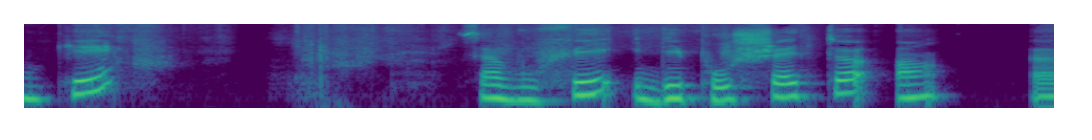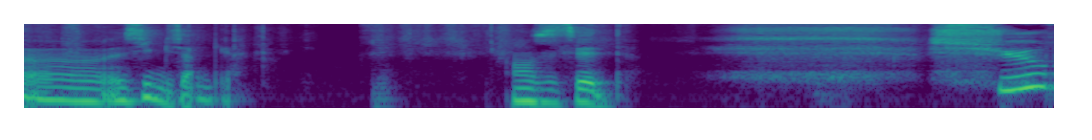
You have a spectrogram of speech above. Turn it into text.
Ok. Ça vous fait des pochettes en euh, zigzag. En Z. Sur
